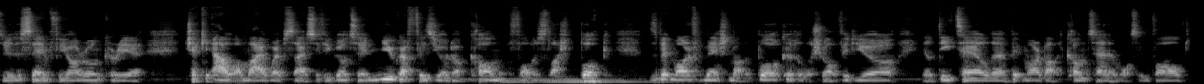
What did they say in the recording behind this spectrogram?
to do the same for your own career. Check it out on my website. So if you go to newgradphysio.com forward slash book, there's a bit more information about the book, a little short video, it'll detail a bit more about the content and what's involved.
